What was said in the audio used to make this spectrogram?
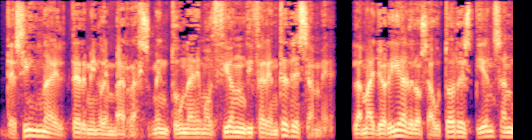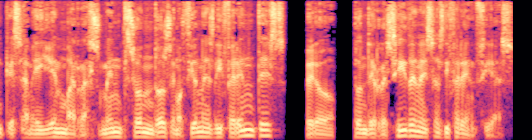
Designa el término embarrassment una emoción diferente de same. La mayoría de los autores piensan que same y embarrassment son dos emociones diferentes, pero, ¿dónde residen esas diferencias?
